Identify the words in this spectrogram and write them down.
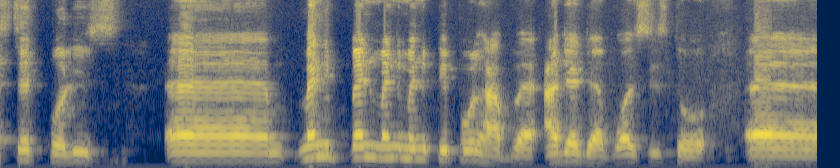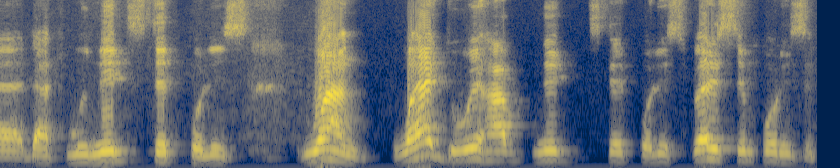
state police. Um, many, many, many, many people have uh, added their voices to that we need state police. One, why do we have need state police? Very simple reason.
